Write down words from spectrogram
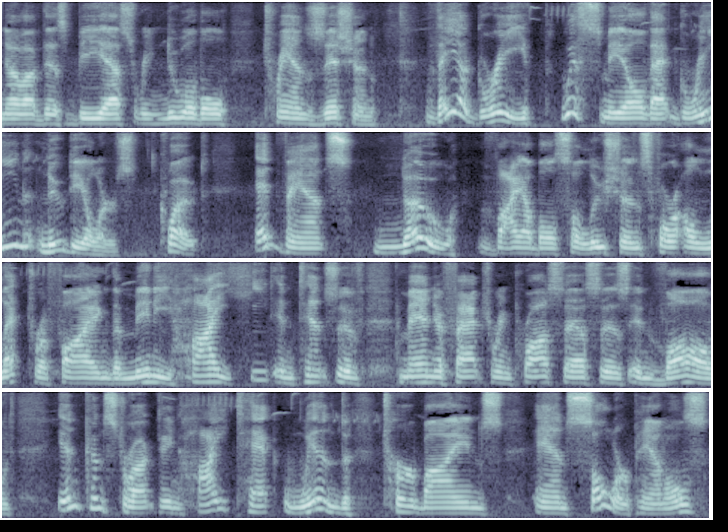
know, of this BS renewable transition. They agree with Smil that Green New Dealers, quote, advance no viable solutions for electrifying the many high heat intensive manufacturing processes involved in constructing high tech wind turbines and solar panels,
